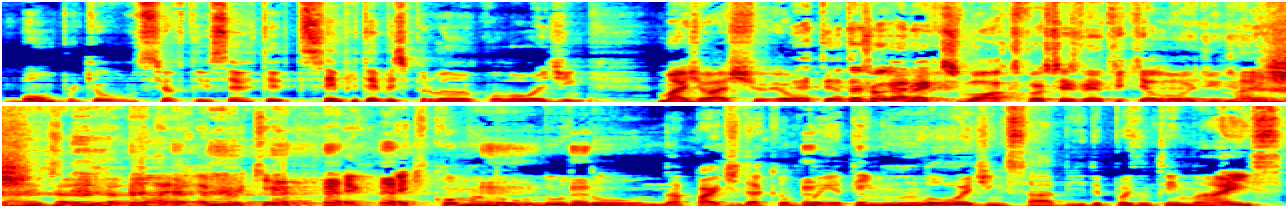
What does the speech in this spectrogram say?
bom, porque o Sea of Thieves sempre, teve esse problema com loading, mas eu acho... Eu... É, tenta jogar no Xbox pra vocês verem o que é loading, é, é, é porque, é, é, que como no, no, no, na parte da campanha tem um loading, sabe, e depois não tem mais,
